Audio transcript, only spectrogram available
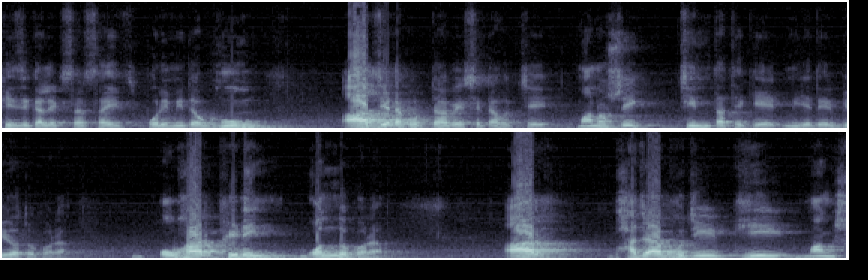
ফিজিক্যাল এক্সারসাইজ পরিমিত ঘুম, আর যেটা করতে হবে সেটা হচ্ছে মানসিক চিন্তা থেকে নিজেদের বিরত করা ওভার ফিডিং বন্ধ করা। আর ভাজা ভুজি, ঘি, মাংস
